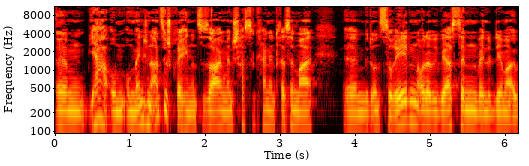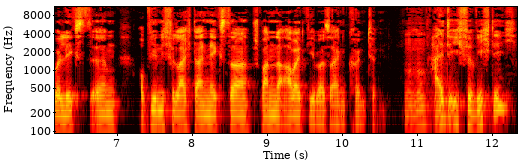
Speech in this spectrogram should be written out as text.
ähm, ja, um, um Menschen anzusprechen und zu sagen, Mensch, hast du kein Interesse mal äh, mit uns zu reden? Oder wie wäre es denn, wenn du dir mal überlegst, ähm, ob wir nicht vielleicht dein nächster spannender Arbeitgeber sein könnten? Mhm. Halte ich für wichtig,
